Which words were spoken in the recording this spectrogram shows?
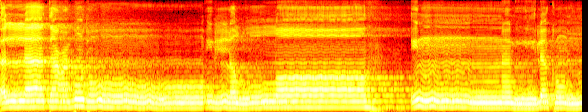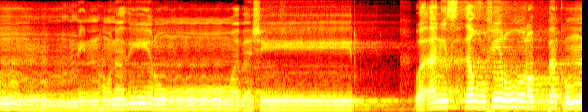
ألا تعبدوا استغفروا ربكم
